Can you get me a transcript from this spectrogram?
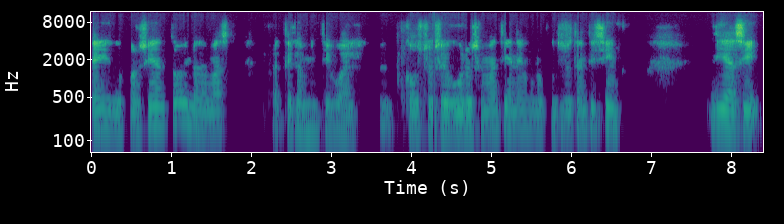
y 2% y lo demás prácticamente igual. Costo seguro se mantiene en 1.75 y así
